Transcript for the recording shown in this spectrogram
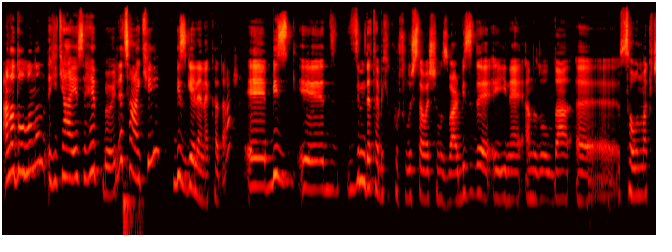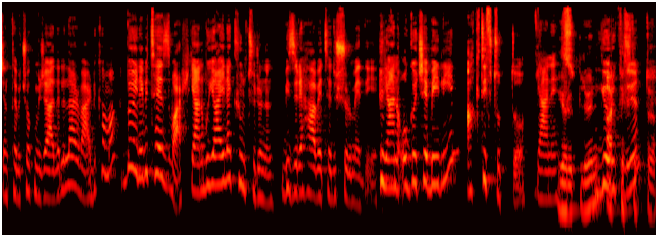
Anadolu'nun hikayesi hep böyle ta ki biz gelene kadar. E, biz e, bizim de tabii ki Kurtuluş Savaşımız var. Bizi de e, yine Anadolu'da e, savunmak için tabii çok mücadeleler verdik ama böyle bir tez var. Yani bu yayla kültürünün bizi rehavete düşürmediği. Yani o göçebeliğin aktif tuttuğu. Yani Yörüklüğün, aktif Yörüklüğün tuttu.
